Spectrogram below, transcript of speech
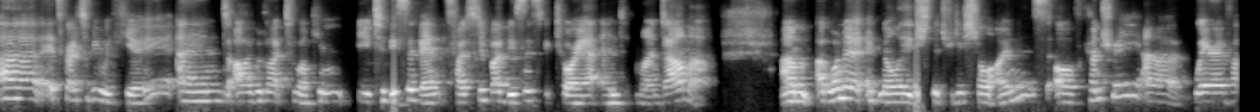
uh, it's great to be with you and I would like to welcome you to this event hosted by Business Victoria and Mindarma. Um, I want to acknowledge the traditional owners of country uh, wherever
